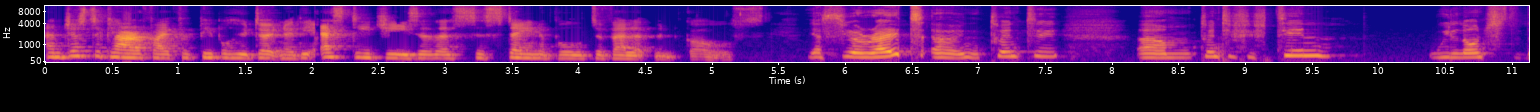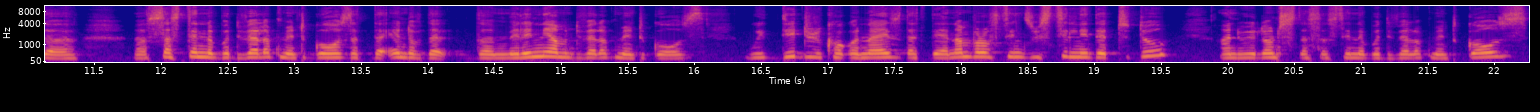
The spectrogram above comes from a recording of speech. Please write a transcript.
And just to clarify for people who don't know, the SDGs are the Sustainable Development Goals. Yes, you're right. Uh, in 20, um, 2015, we launched the uh, Sustainable Development Goals at the end of the, the Millennium Development Goals we did recognize that there are a number of things we still needed to do, and we launched the Sustainable Development Goals.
